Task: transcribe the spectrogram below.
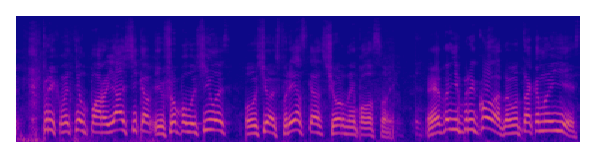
прихватил пару ящиков, и что получилось? Получилась фреска с черной полосой. Это не прикол, это вот так оно и есть.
